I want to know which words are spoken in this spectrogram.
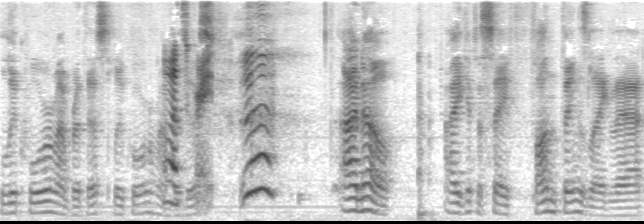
Luke will remember this. Luke will remember that's this. great. I know. I get to say fun things like that.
